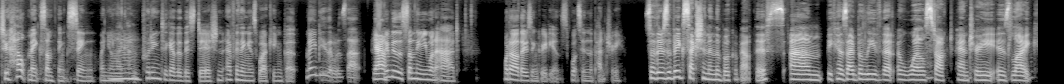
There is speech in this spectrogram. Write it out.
to help make something sing when you're like, I'm mm. putting together this dish and everything is working, but maybe there was that. Yeah. Maybe there's something you want to add. What are those ingredients? What's in the pantry? So there's a big section in the book about this um, because I believe that a well stocked pantry is like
